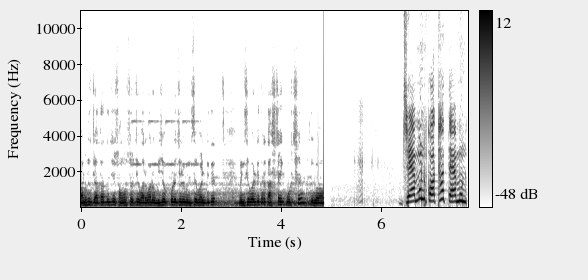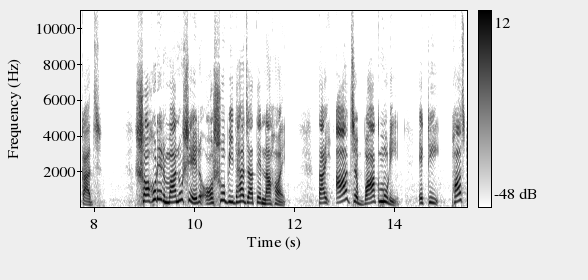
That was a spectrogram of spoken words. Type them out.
মানুষের যাতায়াতের যে সমস্যা হচ্ছে, বারবার অভিযোগ করেছিল মিউনিসিপ্যালিটিতে মিউনিসিপ্যালিটি তার কাজটাই করছে এবং যেমন কথা তেমন কাজ। শহরের মানুষের অসুবিধা যাতে না হয়, তাই আজ বাগমোড়ে একটি ফাস্ট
